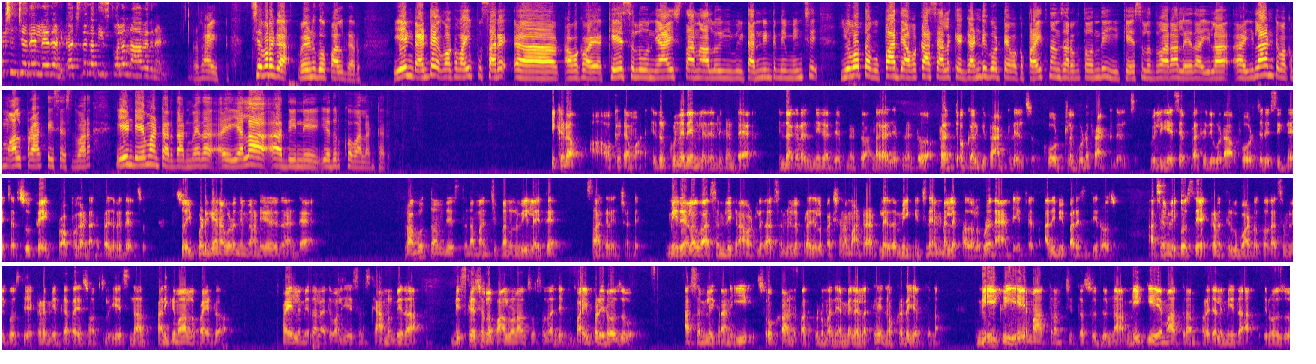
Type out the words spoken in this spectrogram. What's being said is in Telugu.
ఉపేక్షించేదేం లేదండి. ఖచ్చితంగా తీసుకోవాలని నా ఆవేదన అండి. రైట్ చివరగా వేణుగోపాల్ గారు ఏంటి అంటే ఒకవైపు సరే ఒక కేసులు న్యాయస్థానాలు వీటన్నింటిని మించి యువత ఉపాధి అవకాశాలకే గండి కొట్టే ఒక ప్రయత్నం జరుగుతోంది ఈ కేసుల ద్వారా లేదా ఇలా ఇలాంటి ఒక మాల్ ప్రాక్టీసెస్ ద్వారా. ఏంటి ఏమంటారు దాని మీద? ఎలా దీన్ని ఎదుర్కోవాలంటారు? ఇక్కడ ఒకటమ్మా ఎదుర్కొనేది ఏం లేదు. ఎందుకంటే ఇందాక రజనీ గారు చెప్పినట్టు అన్నగారు చెప్పినట్టు ప్రతి ఒక్కరికి ఫ్యాక్ట్ తెలుసు. కోర్టులకు కూడా ఫ్యాక్ట్ తెలుసు. వీళ్ళు చేసే ప్రతిదీ కూడా ఫోర్జరీ సిగ్నేచర్స్ ఫేక్ ప్రాపగండ్ అని ప్రజలకు తెలుసు. సో ఇప్పటికైనా కూడా నేను అడిగేది ఏంటంటే ప్రభుత్వం చేస్తున్న మంచి పనులు వీలైతే సహకరించండి. మీరు ఎలాగో అసెంబ్లీకి రావట్లేదు అసెంబ్లీలో ప్రజల పక్షాన మాట్లాడట్లేదు మీకు ఇచ్చిన ఎమ్మెల్యే పదవులు కూడా న్యాయం చేయట్లేదు. అది మీ పరిస్థితి ఈ రోజు అసెంబ్లీకి వస్తే ఎక్కడ తిరుగుబాటు అవుతుంది? అసెంబ్లీకి వస్తే ఎక్కడ మీరు గత ఐదు సంవత్సరాలు చేసిన పనికి మాలిన పైన ఫైళ్ళ మీద లేకపోతే వాళ్ళు చేసిన స్కాముల మీద డిస్కషన్లో పాల్గొనాల్సి వస్తుంది అని చెప్పి భయపడి రోజు అసెంబ్లీకి రాని ఈ సోకాల్డ్ పదకొండు మంది ఎమ్మెల్యేలకి నేను ఒక్కటే చెప్తున్నా. మీకు ఏ మాత్రం చిత్తశుద్ధి ఉన్నా మీకు ఏ మాత్రం ప్రజల మీద ఈరోజు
